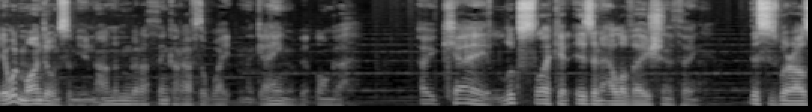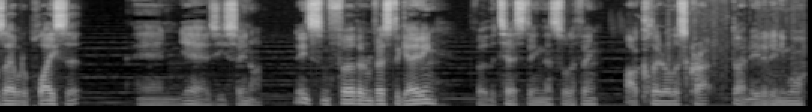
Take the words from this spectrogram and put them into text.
Yeah, wouldn't mind doing some mutant hunting, but I think I'd have to wait in the game a bit longer. Okay, looks like it is an elevation thing. This is where I was able to place it, and yeah, as you've seen, I need some further investigating, further testing, that sort of thing. I'll clear all this crap, don't need it anymore.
